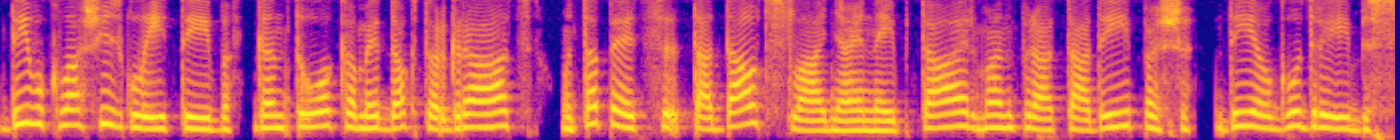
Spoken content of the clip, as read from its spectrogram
divu klašu izglītība, gan to, kam ir doktora grāts. Un tāpēc tā daudzslāņainība, tā ir, manuprāt, tāda īpaša dieva gudrības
